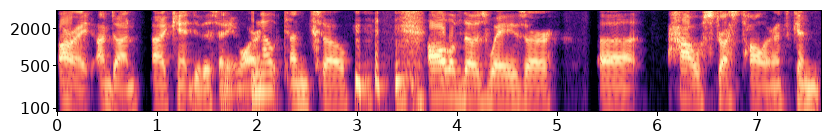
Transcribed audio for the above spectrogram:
All right i'm done. I can't do this anymore. I'm and so all of those ways are uh, how stress tolerance can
